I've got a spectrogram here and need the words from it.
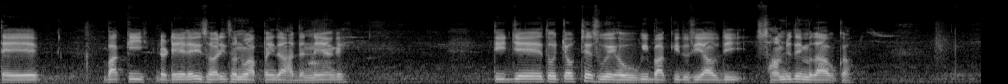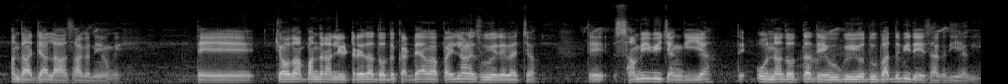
ਤੇ ਬਾਕੀ ਡਿਟੇਲ ਇਹਦੀ ਸਾਰੀ ਤੁਹਾਨੂੰ ਆਪਾਂ ਹੀ ਦੱਸ ਦਿੰਨੇ ਆਂਗੇ। ਤੀਜੇ ਤੋਂ ਚੌਥੇ ਸੂਏ ਹੋਊਗੀ, ਬਾਕੀ ਤੁਸੀਂ ਆਪਦੀ ਸਮਝ ਦੇ ਮੁਤਾਬਕ ਅੰਦਾਜ਼ਾ ਲਾ ਸਕਦੇ ਹੋਗੇ। ਤੇ 14-15 ਲੀਟਰ ਇਹਦਾ ਦੁੱਧ ਕੱਢਿਆ ਵਾ ਪਹਿਲਾਂ ਵਾਲੇ ਸੂਏ ਦੇ ਵਿੱਚ ਤੇ ਸੰਭੀ ਵੀ ਚੰਗੀ ਆ ਤੇ ਉਹਨਾਂ ਦੁੱਧ ਤਾਂ ਦੇਊਗੀ ਉਦੋਂ ਵੱਧ ਵੀ ਦੇ ਸਕਦੀ ਹੈਗੀ।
